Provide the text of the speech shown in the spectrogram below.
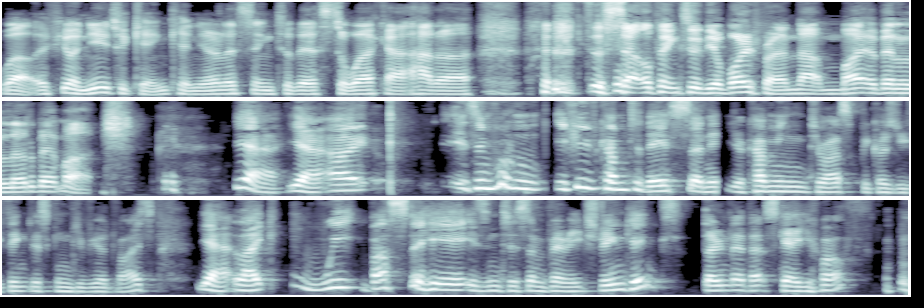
Well, if you're new to kink and you're listening to this to work out how to to settle things with your boyfriend, that might have been a little bit much. Yeah, yeah. I it's important if you've come to this and you're coming to us because you think this can give you advice. Yeah, like we Buster here is into some very extreme kinks. Don't let that scare you off.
